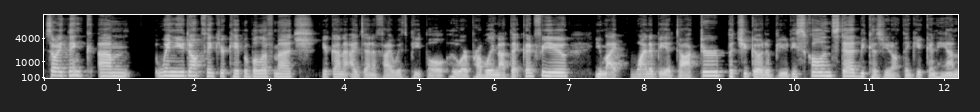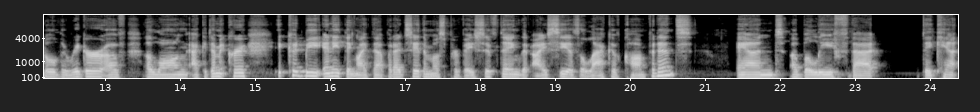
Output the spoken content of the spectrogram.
so I think um, when you don't think you're capable of much, you're going to identify with people who are probably not that good for you. You might want to be a doctor, but you go to beauty school instead because you don't think you can handle the rigor of a long academic career. It could be anything like that. But I'd say the most pervasive thing that I see is a lack of confidence and a belief that they can't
